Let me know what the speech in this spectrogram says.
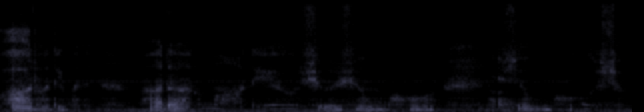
पार्वतीमध्ये हर हर महादेव शिव शंभो शंभो शंभो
